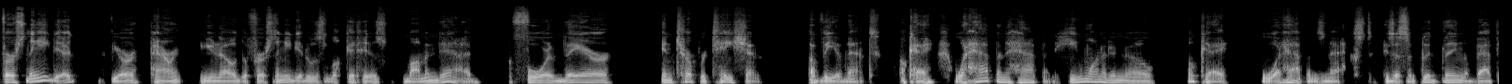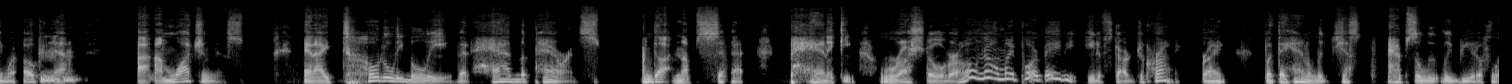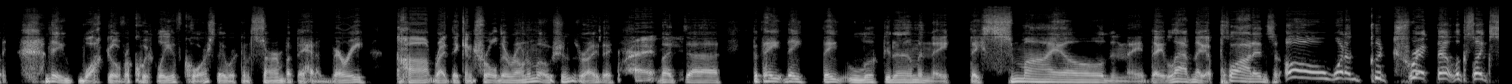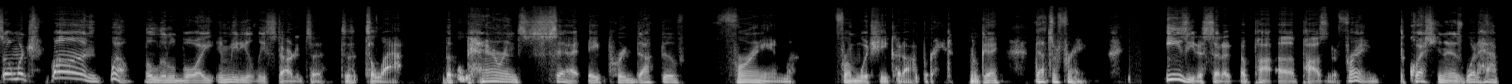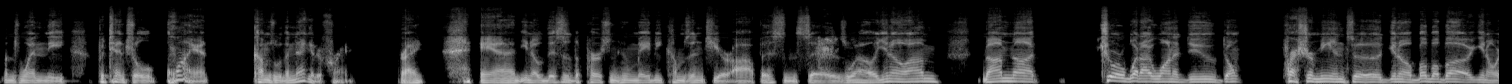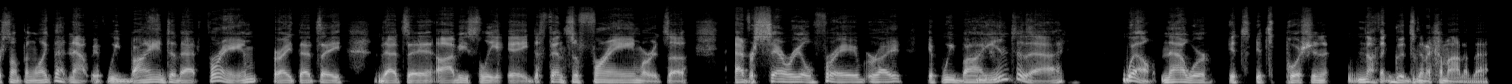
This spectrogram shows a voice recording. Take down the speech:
first thing he did, if you're a parent, you know the first thing he did was look at his mom and dad for their interpretation of the event. Okay. What happened happened. He wanted to know, okay, what happens next? Is this a good thing, a bad thing? Okay. Mm-hmm. Now I, I'm watching this and I totally believe that had the parents gotten upset, panicky, rushed over, oh no, my poor baby, he'd have started to cry. Right but they handled it just absolutely beautifully. They walked over quickly, of course. They were concerned, but they had a very calm, right? They control their own emotions, right? They, right. But uh, but they they they looked at him and they they smiled and they they laughed and they applauded and said, "Oh, what a good trick! That looks like so much fun." Well, the little boy immediately started to to, to laugh. The parents set a productive frame from which he could operate. Okay, that's a frame easy to set a, a, po- a positive frame. The question is, what happens when the potential client comes with a negative frame? Right? And you know, this is the person who maybe comes into your office and says, "Well, you know, I'm I'm not sure what I want to do. Don't pressure me into, you know, blah blah blah, you know, or something like that." Now, if we buy into that frame, right? That's a that's a obviously a defensive frame or it's a adversarial frame, right? If we buy mm-hmm. into that, well, now we're it's it's pushing. Nothing good's going to come out of that.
